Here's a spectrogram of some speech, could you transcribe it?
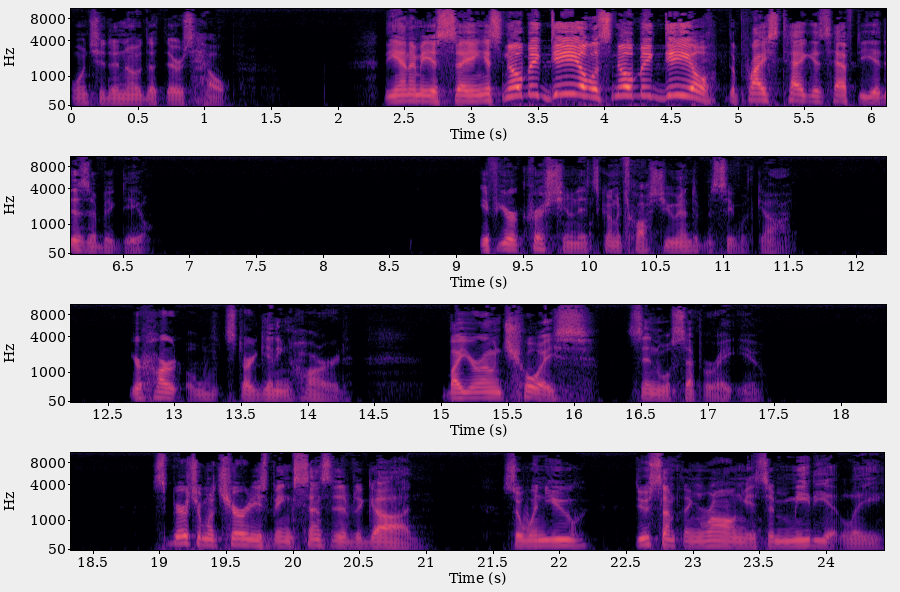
I want you to know that there's help. The enemy is saying, It's no big deal, it's no big deal. The price tag is hefty, it is a big deal. If you're a Christian, it's going to cost you intimacy with God your heart will start getting hard. By your own choice, sin will separate you. Spiritual maturity is being sensitive to God. So when you do something wrong, it's immediately,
